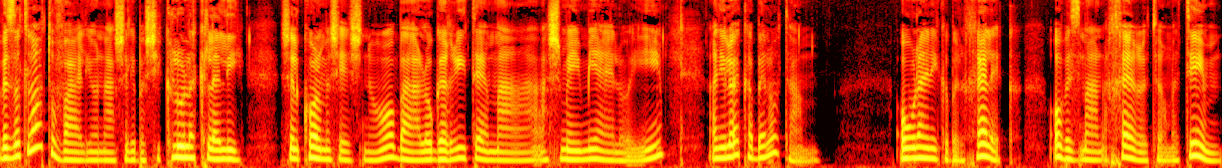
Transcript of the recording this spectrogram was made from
וזאת לא הטובה העליונה שלי בשקלול הכללי של כל מה שישנו, בלוגריתם השמימי האלוהי, אני לא אקבל אותם. או אולי אני אקבל חלק, או בזמן אחר יותר מתאים.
